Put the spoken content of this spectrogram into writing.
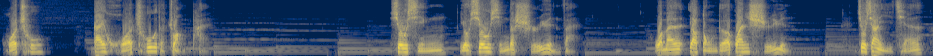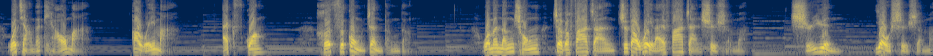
活出该活出的状态。修行有修行的时运在，我们要懂得观时运，就像以前我讲的条码、二维码、X 光、核磁共振等等，我们能从这个发展知道未来发展是什么，时运又是什么。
